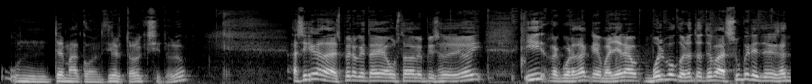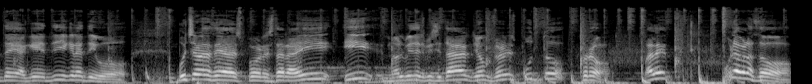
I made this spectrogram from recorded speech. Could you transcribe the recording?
un tema con cierto éxito, ¿no? Así que nada, espero que te haya gustado el episodio de hoy y recuerda que mañana vuelvo con otro tema súper interesante aquí en DJ Creativo. Muchas gracias por estar ahí y no olvides visitar johnflores.pro, ¿vale? Un abrazo.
